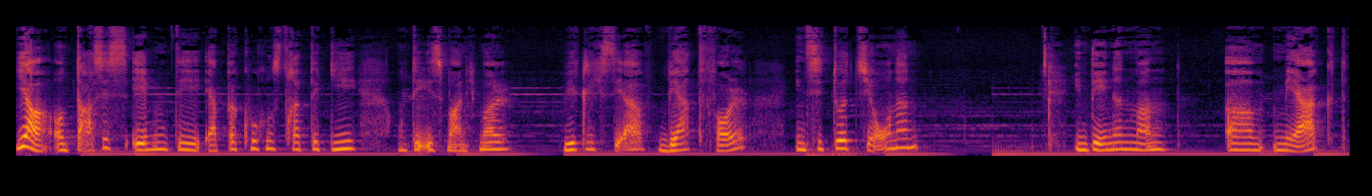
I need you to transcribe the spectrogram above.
Ja, und das ist eben die Erdbeerkuchenstrategie und die ist manchmal wirklich sehr wertvoll in Situationen, in denen man ähm, merkt,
